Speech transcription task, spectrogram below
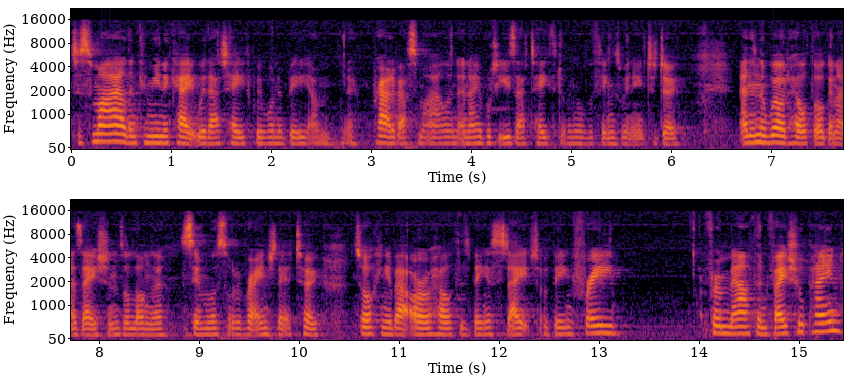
to smile and communicate with our teeth. We want to be um, you know, proud of our smile and, and able to use our teeth doing all the things we need to do. And then the World Health Organisation's along a similar sort of range there too, talking about oral health as being a state of being free from mouth and facial pain,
